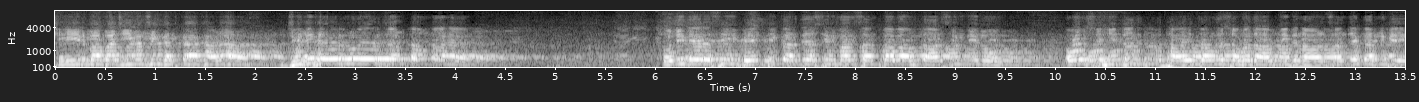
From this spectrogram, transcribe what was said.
ਸ਼ਹੀਦ ਬਾਬਾ ਜੀਵਨ ਸਿੰਘ ਗੱਤਕਾ ਅਖਾੜਾ। ਜਿੰਨੀ ਦੇਰ ਨੂੰ ਇਹ ਰਿਜ਼ਲਟ ਆਉਂਦਾ ਹੈ ਉਨੀ ਦੇਰ ਅਸੀਂ ਬੇਨਤੀ ਕਰਦੇ ਹਾਂ ਸ਼੍ਰੀਮਾਨ ਸੰਤ ਬਾਬਾ ਅਵਤਾਰ ਸਿੰਘ ਜੀ ਨੂੰ ਉਹ ਸ਼ਹੀਦਾਂ ਦੀ ਪ੍ਰਥਾਏ ਚੰਦ ਸ਼ਬਦ ਆਪ ਜੀ ਦੇ ਨਾਲ ਸਾਂਝੇ ਕਰਨਗੇ।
